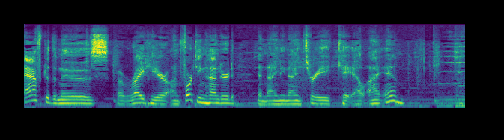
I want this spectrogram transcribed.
after the news uh, right here on 1400 and 99.3 KLIN.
